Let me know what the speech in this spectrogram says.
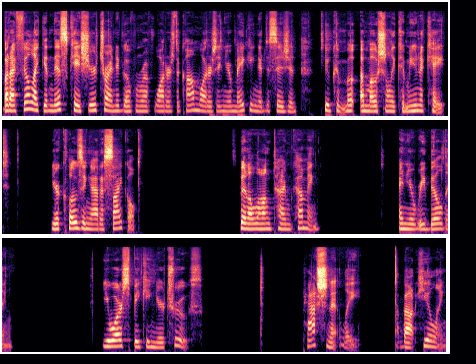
But I feel like in this case, you're trying to go from rough waters to calm waters and you're making a decision to com- emotionally communicate. You're closing out a cycle. It's been a long time coming, and you're rebuilding. You are speaking your truth passionately about healing.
